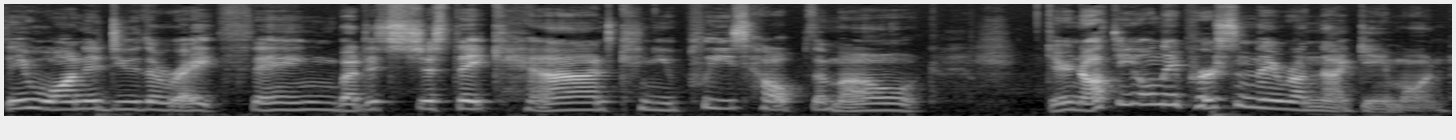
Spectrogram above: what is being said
They want to do the right thing, but it's just they can't. Can you please help them out? You're not the only person they run that game on.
